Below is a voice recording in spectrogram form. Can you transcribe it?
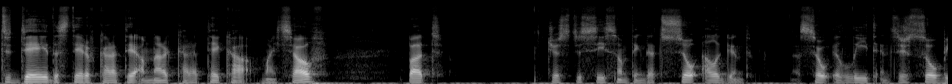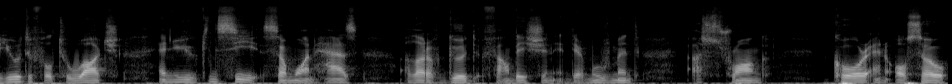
today the state of karate. I'm not a karateka myself, but just to see something that's so elegant, so elite, and just so beautiful to watch, and you can see someone has a lot of good foundation in their movement, a strong core, and also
